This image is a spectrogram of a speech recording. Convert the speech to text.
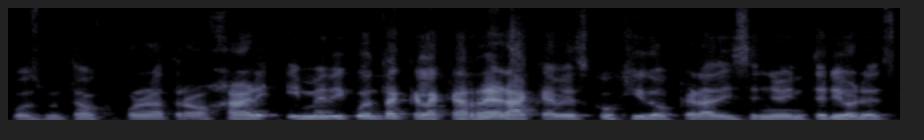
pues me tengo que poner a trabajar y me di cuenta que la carrera que había escogido, que era diseño de interiores,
